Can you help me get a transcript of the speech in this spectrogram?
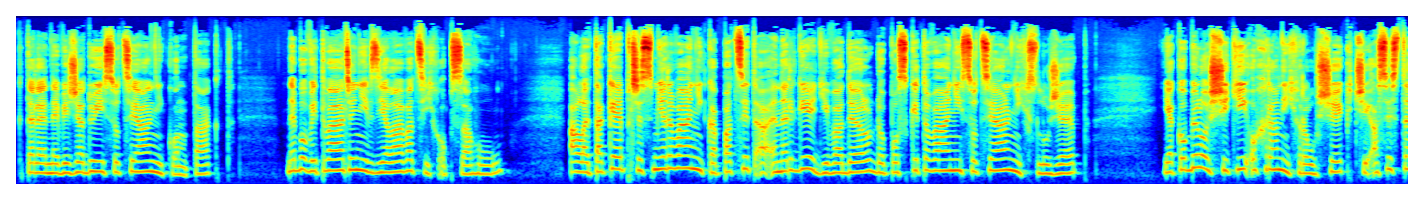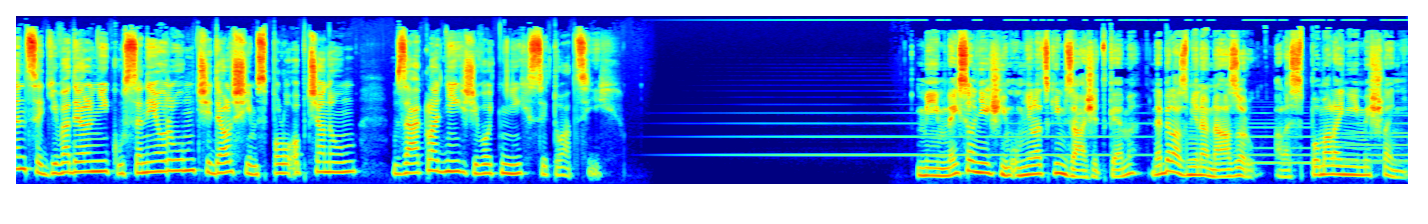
které nevyžadují sociální kontakt, nebo vytváření vzdělávacích obsahů, ale také přesměrování kapacit a energie divadel do poskytování sociálních služeb, jako bylo šití ochranných roušek či asistence divadelníků seniorům či dalším spoluobčanům v základních životních situacích. Mým nejsilnějším uměleckým zážitkem nebyla změna názoru, ale zpomalení myšlení.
